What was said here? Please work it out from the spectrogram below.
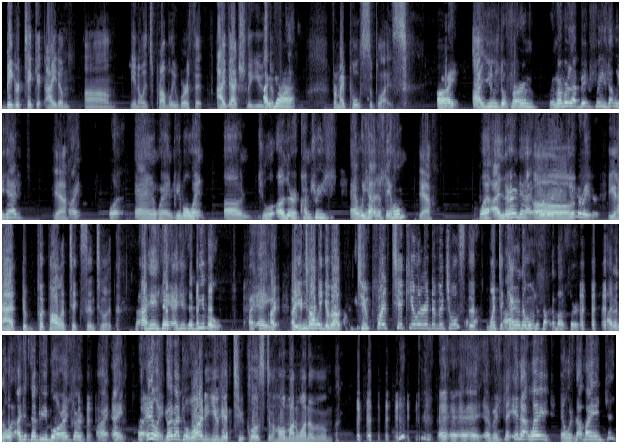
bigger ticket item, um, you know, it's probably worth it. I've actually used I a got- firm for my pool supplies. All right. I used Affirm. Remember that big freeze that we had? Yeah. All right. What? And when people went um, to other countries and we had to stay home, Yeah. well, I learned and I Oh. ordered a generator. You had to put politics into it. I didn't say. I just said people. I, hey, Are, are you talking about two particular individuals that went to Cancun? I don't know what you're talking about, sir. I don't know what I just said. People, all right, sir. All right, hey. Uh, anyway, going back to a One, firm. you hit too close to home on one of them. Hey, hey, hey, hey, if it's in that way, it was not my intent.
